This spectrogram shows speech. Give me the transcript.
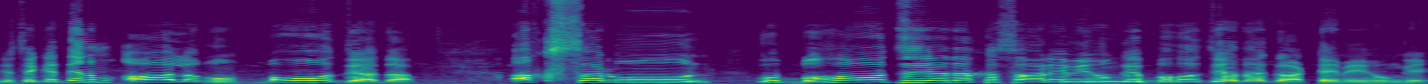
जैसे कहते हैं ना, आलमो, बहुत ज़्यादा। अक्सरून, वो बहुत ज़्यादा खसारे में होंगे, बहुत ज़्यादा घाटे में होंगे।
